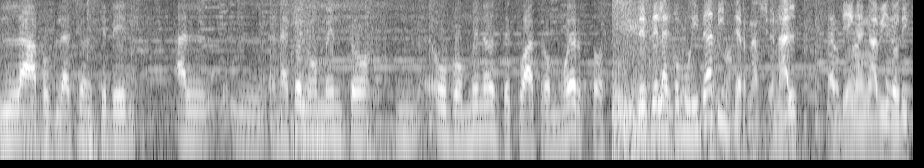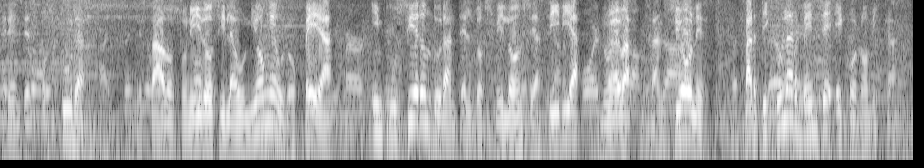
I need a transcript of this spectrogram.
la población civil. En aquel momento hubo menos de cuatro muertos. Desde la comunidad internacional también han habido diferentes posturas. Estados Unidos y la Unión Europea impusieron durante el 2011 a Siria nuevas sanciones, particularmente económicas.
